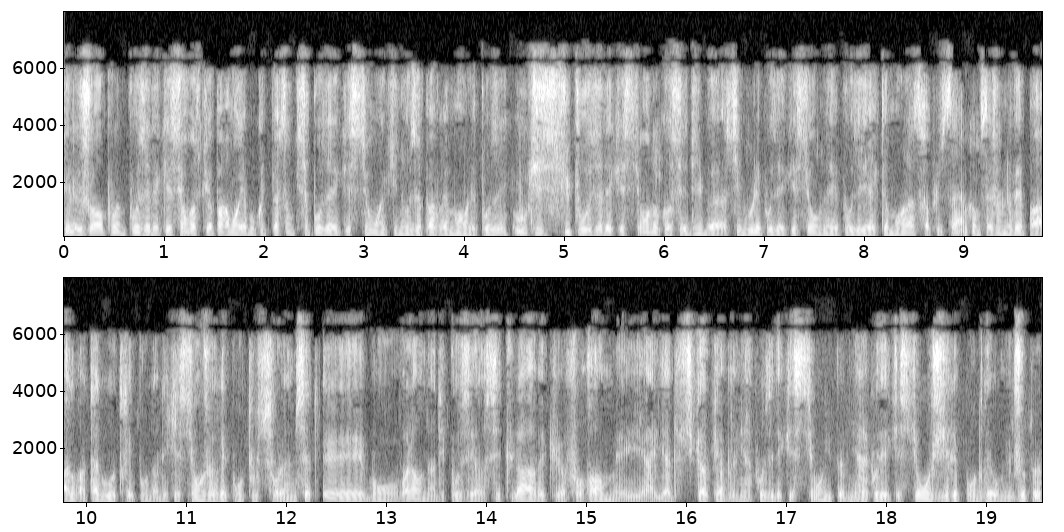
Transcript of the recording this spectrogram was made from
les gens pouvaient me poser des questions parce qu'apparemment il y a beaucoup de personnes qui se posaient des questions et qui n'osaient pas vraiment les poser ou qui supposaient des questions. Donc on s'est dit bah si vous voulez poser des questions, venez les poser directement là, ce sera plus simple. Comme ça je ne vais pas à droite à gauche répondre à des questions, je réponds tous sur le même site. Et bon voilà, on a déposé un site là avec un forum et il y a, il y a quelqu'un qui venir poser des questions, il peut venir poser des questions, j'y répondrai au mieux que je peux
